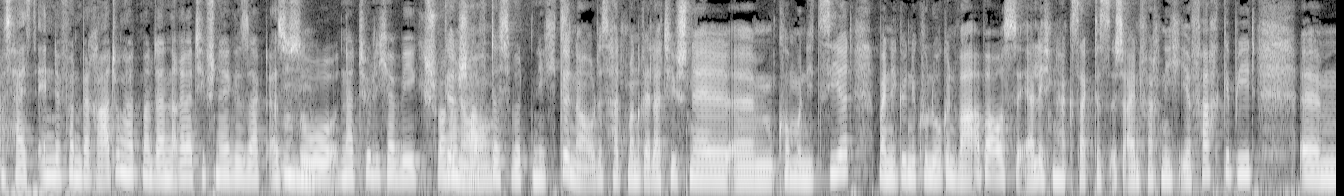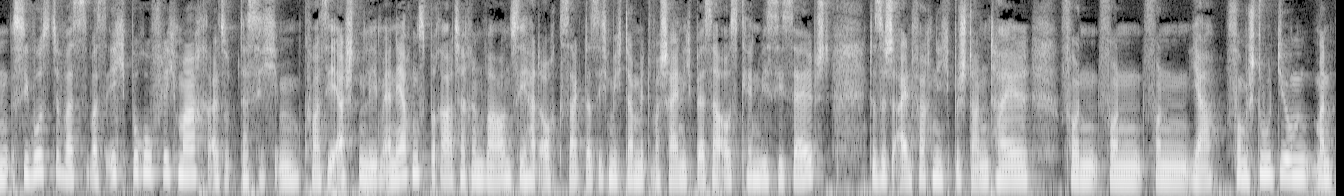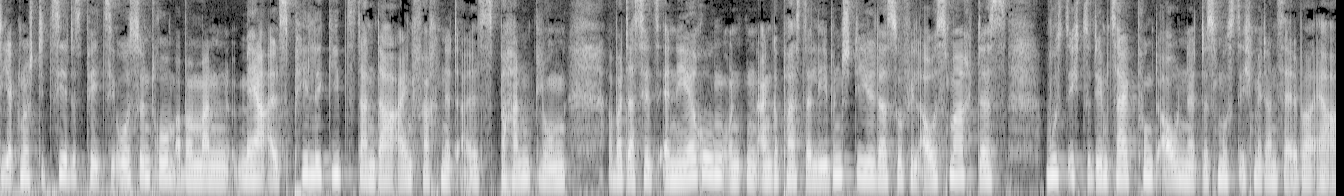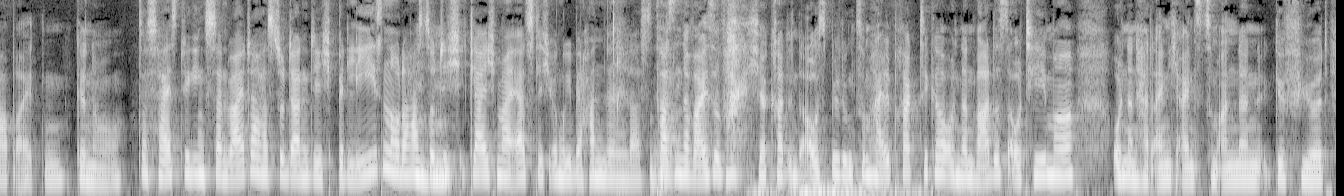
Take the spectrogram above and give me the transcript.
Was heißt Ende von Beratung hat man dann relativ schnell gesagt, also mhm. so natürlicher Weg, Schwangerschaft, genau. das wird nicht. Genau, das hat man relativ schnell ähm, kommuniziert. Meine Gynäkologin war aber auch so ehrlich und hat gesagt, das ist einfach nicht ihr Fachgebiet. Ähm, sie wusste, was, was ich beruflich mache, also dass ich im quasi ersten Leben Ernährungsberaterin war und sie hat auch gesagt, dass ich mich damit wahrscheinlich besser auskenne wie sie selbst. Das ist einfach nicht Bestandteil von, von, von, ja, vom Studium. Man diagnostiziert das PCO-Syndrom, aber man mehr als Pille Pille gibt's dann da einfach nicht als Behandlung. Aber dass jetzt Ernährung und ein angepasster Lebensstil das so viel ausmacht, das wusste ich zu dem Zeitpunkt auch nicht. Das musste ich mir dann selber erarbeiten. Genau. Das heißt, wie ging es dann weiter? Hast du dann dich belesen oder hast mhm. du dich gleich mal ärztlich irgendwie behandeln lassen? Passenderweise war ich ja gerade in der Ausbildung zum Heilpraktiker und dann war das auch Thema und dann hat eigentlich eins zum anderen geführt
